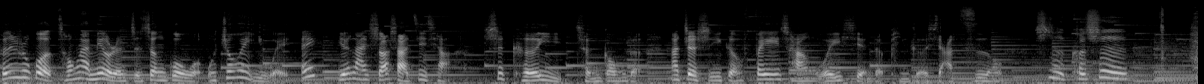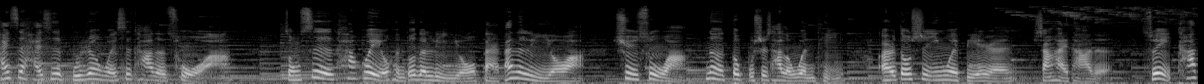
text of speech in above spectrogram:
可是如果从来没有人指正过我，我就会以为，哎，原来耍耍技巧是可以成功的。那这是一个非常危险的品格瑕疵哦。是，可是孩子还是不认为是他的错啊，总是他会有很多的理由，百般的理由啊，叙述啊，那都不是他的问题，而都是因为别人伤害他的。所以他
